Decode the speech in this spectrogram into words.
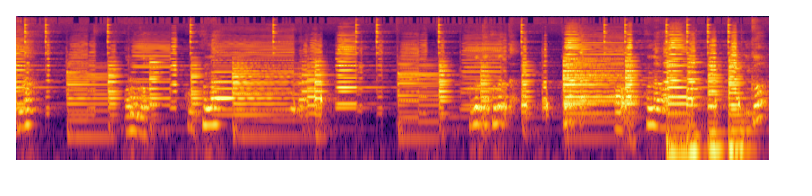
콜라? 어느 거? 코, 콜라? 콜라다, 콜라다. 콜라다. 어, 콜라 봐. 이거?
